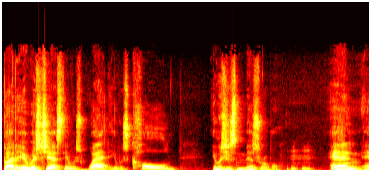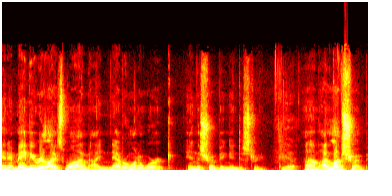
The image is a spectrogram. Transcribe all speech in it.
but it was just, it was wet. It was cold. It was just miserable. And and it made me realize one, I never want to work in the shrimping industry. Yep. Um, I love shrimp.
